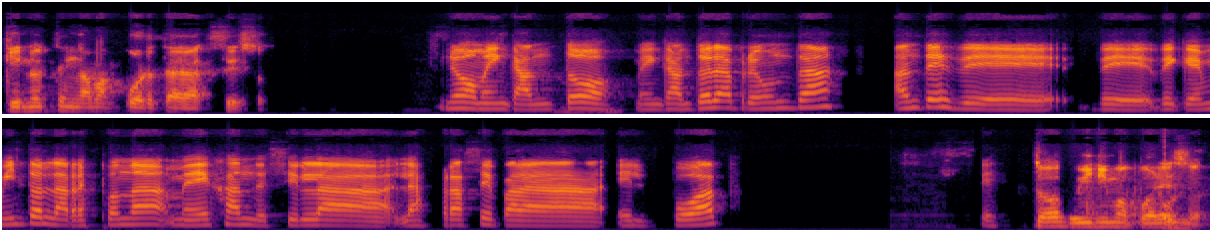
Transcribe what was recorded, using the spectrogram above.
que no tenga más puerta de acceso. No, me encantó, me encantó la pregunta. Antes de, que Milton la responda, ¿me dejan decir la, frase para el POAP? Todos vinimos por eso.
